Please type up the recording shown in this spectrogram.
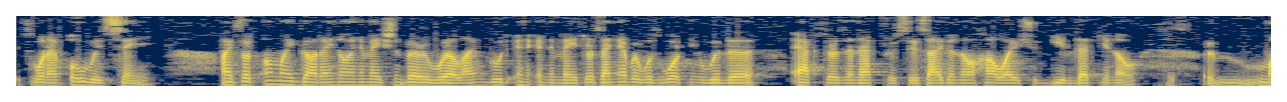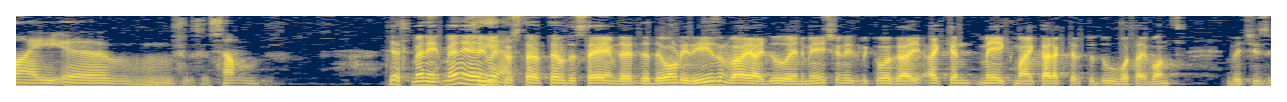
It's what I'm always saying. I thought, oh my god, I know animation very well. I'm good in animators. I never was working with the actors and actresses. I don't know how I should give that, you know, my, uh, some Yes, many many animators yeah. tell the same. That, that, the only reason why I do animation is because I, I can make my character to do what I want, which is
